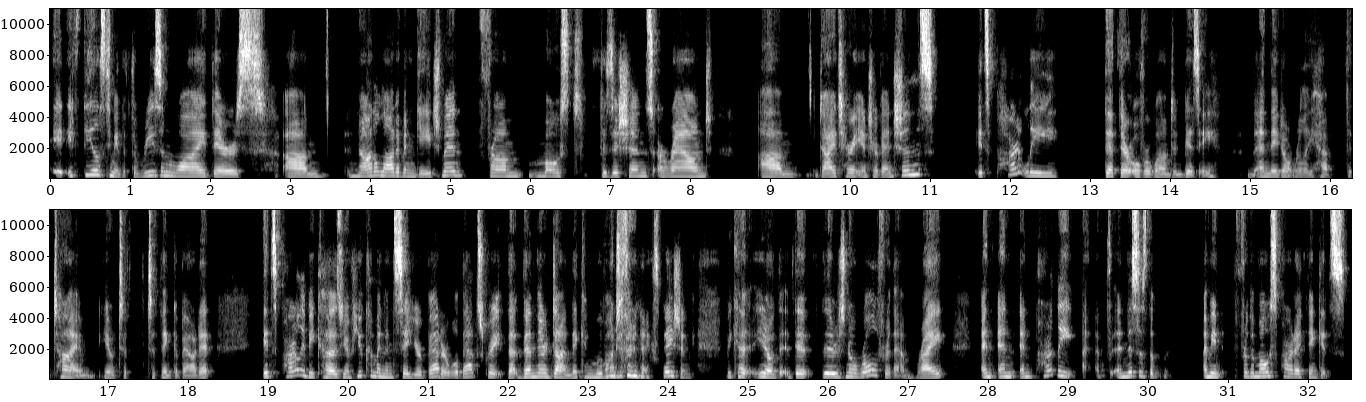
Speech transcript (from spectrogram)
it, it feels to me that the reason why there's um, not a lot of engagement from most physicians around um, dietary interventions it's partly that they're overwhelmed and busy and they don't really have the time you know to to think about it it's partly because you know if you come in and say you're better well that's great that then they're done they can move on to their next patient because you know th- th- there's no role for them right and and and partly and this is the i mean for the most part i think it's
